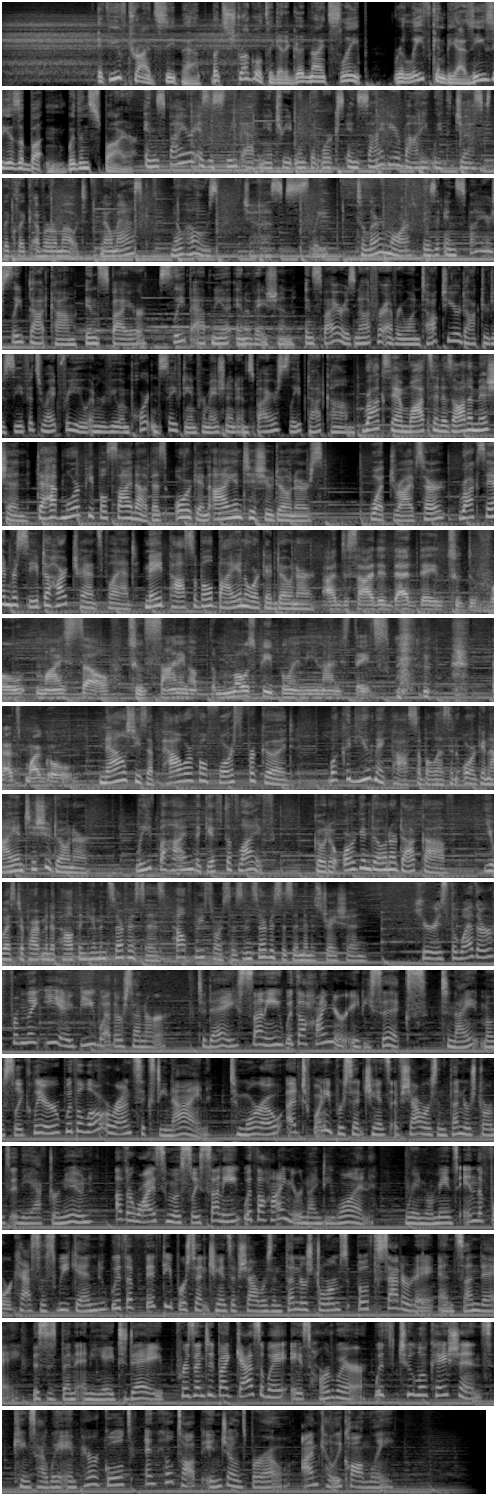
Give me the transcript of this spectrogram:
If you've tried CPAP but struggle to get a good night's sleep, relief can be as easy as a button with Inspire. Inspire is a sleep apnea treatment that works inside your body with just the click of a remote. No mask, no hose, just sleep. To learn more, visit inspiresleep.com. Inspire, sleep apnea innovation. Inspire is not for everyone. Talk to your doctor to see if it's right for you and review important safety information at inspiresleep.com. Roxanne Watson is on a mission to have more people sign up as organ, eye, and tissue donors. What drives her? Roxanne received a heart transplant made possible by an organ donor. I decided that day to devote myself to signing up the most people in the United States. That's my goal. Now she's a powerful force for good. What could you make possible as an organ, eye, and tissue donor? Leave behind the gift of life. Go to organdonor.gov. U.S. Department of Health and Human Services, Health Resources and Services Administration. Here is the weather from the EAB Weather Center. Today, sunny with a high near 86. Tonight, mostly clear with a low around 69. Tomorrow, a 20% chance of showers and thunderstorms in the afternoon. Otherwise, mostly sunny with a high near 91. Rain remains in the forecast this weekend with a 50% chance of showers and thunderstorms both Saturday and Sunday. This has been NEA Today, presented by Gazaway Ace Hardware, with two locations Kings Highway in Paragould and Hilltop in Jonesboro. I'm Kelly Conley.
